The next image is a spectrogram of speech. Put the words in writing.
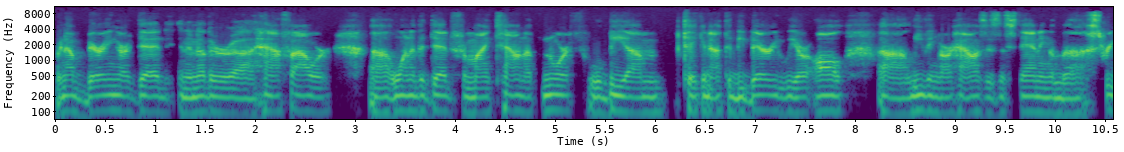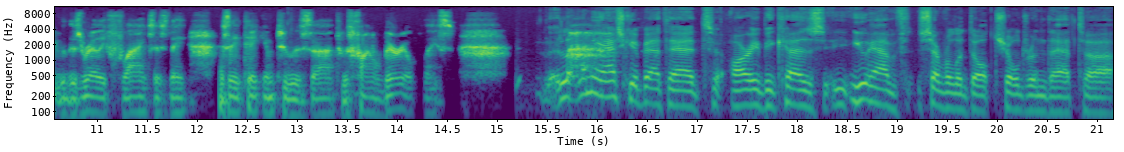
We're now burying our dead in another uh, half hour. Uh, one of the dead from my town up north will be um, taken out to be buried. We are all uh, leaving our houses and standing on the street with Israeli flags as they as they take him to his uh, to his final burial place. Let, me ask you about that, Ari, because you have several adult children that uh,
